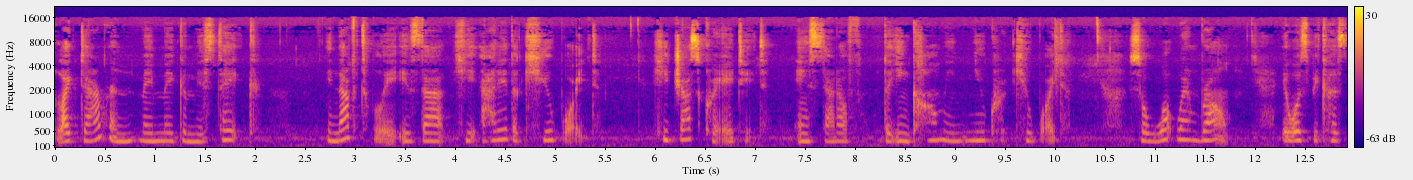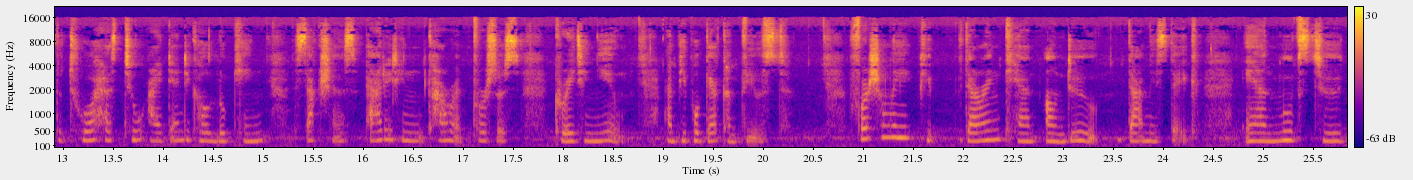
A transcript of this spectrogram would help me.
like Darren may make a mistake. Inevitably, is that he added a cuboid he just created instead of the incoming new cuboid. So what went wrong? It was because the tool has two identical looking sections, editing current versus creating new, and people get confused. Fortunately, Darren can undo that mistake and moves to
